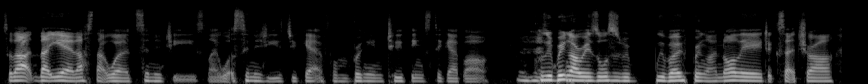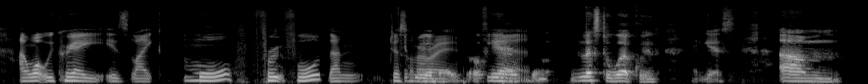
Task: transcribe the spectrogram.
So that that yeah, that's that word synergies. Like what synergies do you get from bringing two things together? Because we bring our resources, we we both bring our knowledge, etc. And what we create is like more fruitful than just on our own. of- Yeah. less to work with, I guess. Um,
